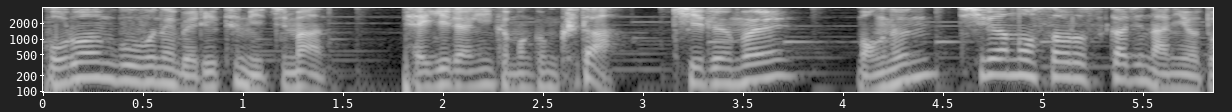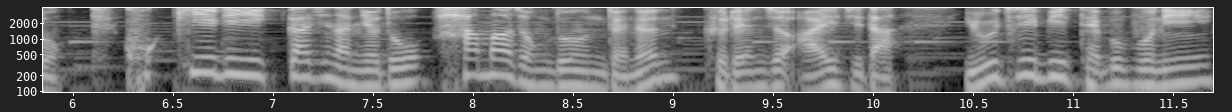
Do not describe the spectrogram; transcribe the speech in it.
그런 부분의 메리트는 있지만 배기량이 그만큼 크다. 기름을 먹는 티라노사우루스까진 아니어도 코끼리까진 아니어도 하마 정도는 되는 그랜저 IG다. 요 집이 대부분이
